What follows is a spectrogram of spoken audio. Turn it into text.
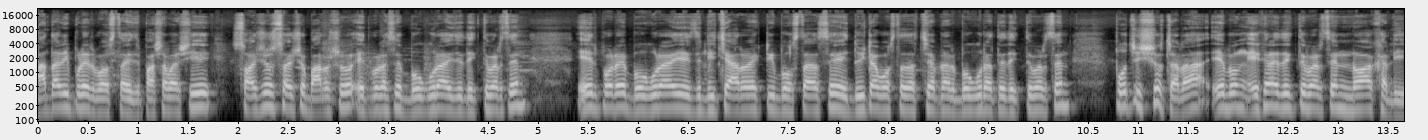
মাদারীপুরের বস্তা, এই যে পাশাপাশি ছয়শো ছয়শো, বারোশো। এরপর আছে বগুড়া, এই যে দেখতে পাচ্ছেন। এরপরে বগুড়ায় এই যে নিচে আরও একটি বস্তা আছে, এই দুইটা বস্তা যাচ্ছে আপনার বগুড়াতে দেখতে পাচ্ছেন পঁচিশশো চারা এবং এখানে দেখতে পাচ্ছেন নোয়াখালী।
